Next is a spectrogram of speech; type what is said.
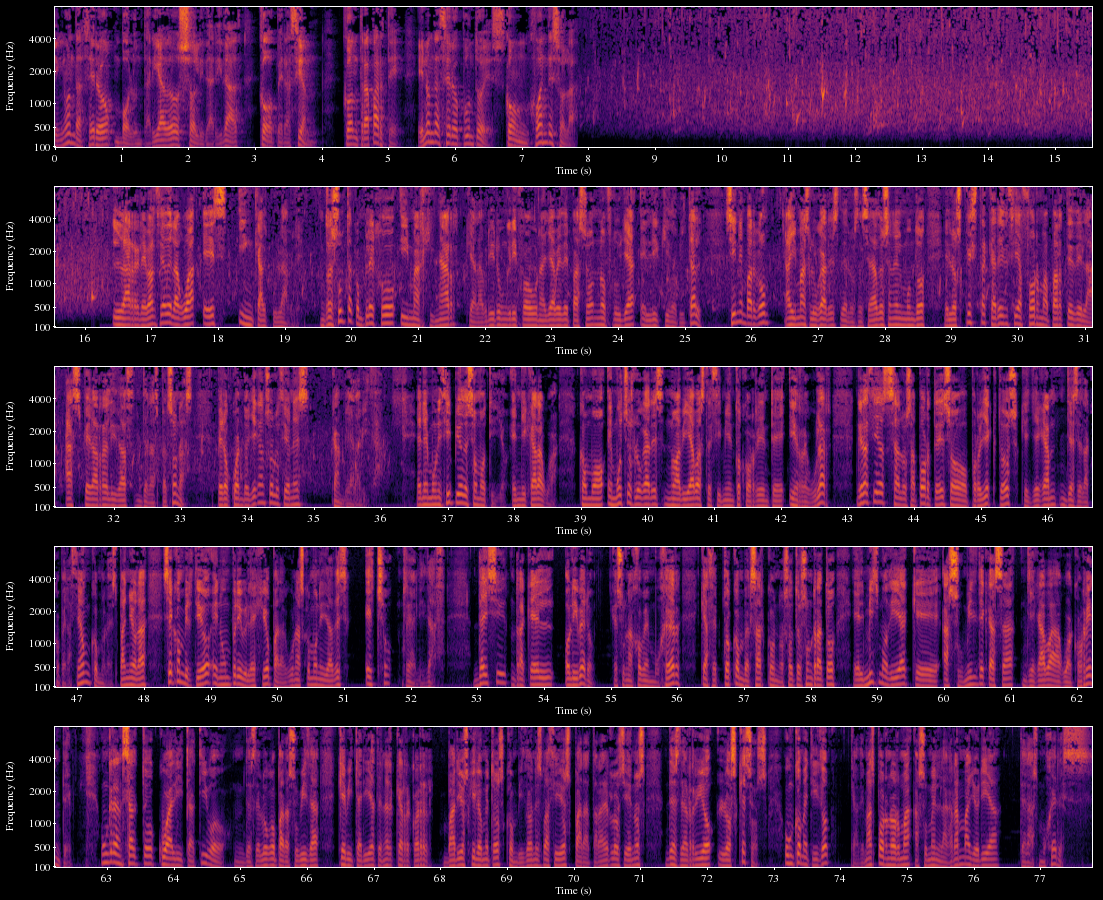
En Onda Cero, voluntariado, solidaridad, cooperación. Contraparte, en ondacero.es, con Juan de Sola. La relevancia del agua es incalculable. Resulta complejo imaginar que al abrir un grifo o una llave de paso no fluya el líquido vital. Sin embargo, hay más lugares de los deseados en el mundo en los que esta carencia forma parte de la áspera realidad de las personas. Pero cuando llegan soluciones, cambia la vida en el municipio de Somotillo, en Nicaragua, como en muchos lugares no había abastecimiento corriente irregular, gracias a los aportes o proyectos que llegan desde la cooperación, como la española, se convirtió en un privilegio para algunas comunidades hecho realidad. Daisy Raquel Olivero, es una joven mujer que aceptó conversar con nosotros un rato el mismo día que a su humilde casa llegaba agua corriente. Un gran salto cualitativo, desde luego, para su vida, que evitaría tener que recorrer varios kilómetros con bidones vacíos para traerlos llenos desde el río Los Quesos, un cometido que además por norma asumen la gran mayoría de las mujeres.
